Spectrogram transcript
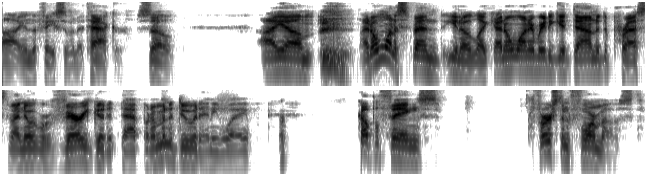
uh, in the face of an attacker. So I um I don't want to spend you know like I don't want everybody to get down and depressed. I know we're very good at that, but I'm going to do it anyway. Couple things. First and foremost,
